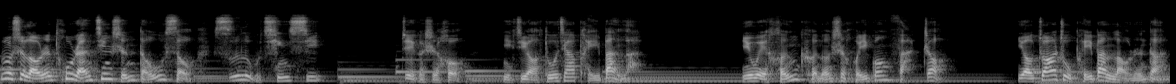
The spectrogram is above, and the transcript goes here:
若是老人突然精神抖擞，思路清晰，这个时候你就要多加陪伴了，因为很可能是回光返照。要抓住陪伴老人的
